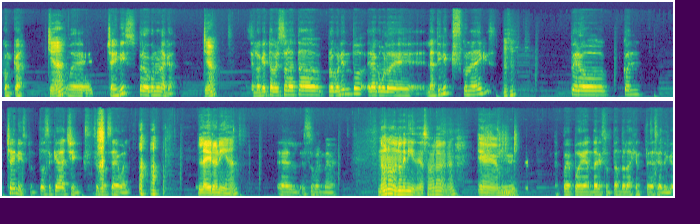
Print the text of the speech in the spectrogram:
con K, ¿Ya? como de Chinese, pero con una K. ¿Ya? Lo que esta persona estaba proponiendo era como lo de Latinx con una X, Ujú. Pero con Chinese, pues, entonces queda Chinks, se pronuncia igual. La ironía. ¿eh? El, el super meme. No, no, no tenía idea de esa palabra. Em, Sí. Después podría andar insultando a la gente asiática,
